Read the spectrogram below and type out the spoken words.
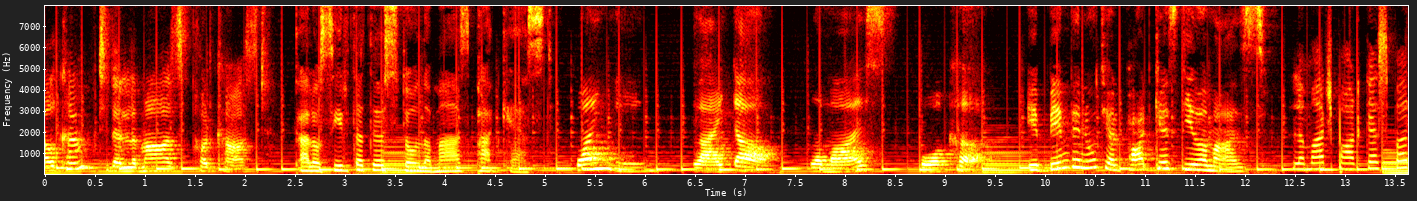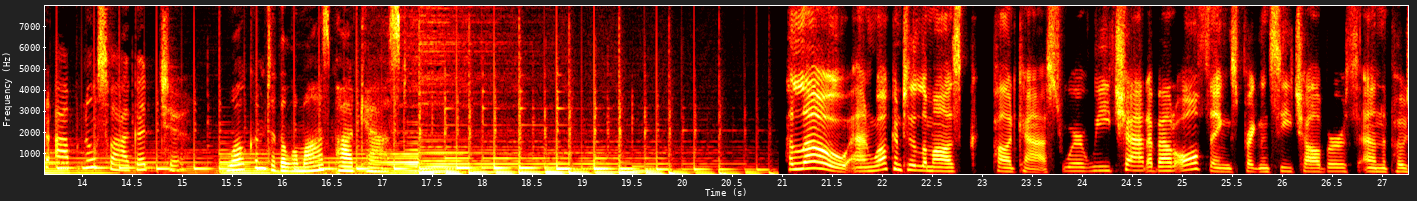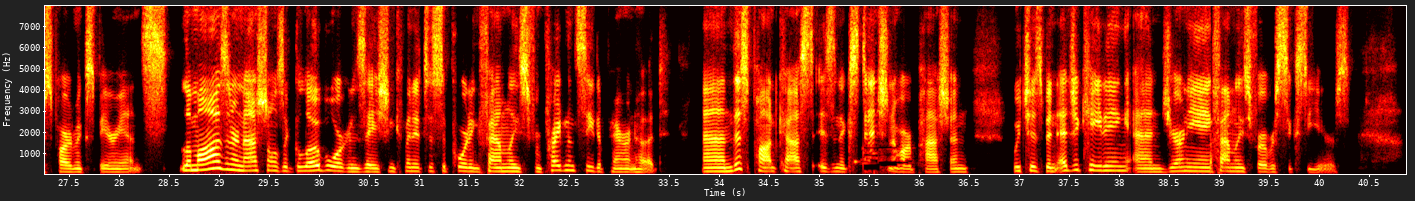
Welcome to the Lamaze podcast. 卡罗西特特斯托 Lamaze podcast。欢迎来到 Lamaze Podcast. E benvenuti al podcast di Lamaze. Lamaze podcast par આપનું swagat che. Welcome to the Lamaze podcast. Hello and welcome to the Lamaze podcast, where we chat about all things pregnancy, childbirth, and the postpartum experience. Lamaze International is a global organization committed to supporting families from pregnancy to parenthood. And this podcast is an extension of our passion, which has been educating and journeying families for over 60 years.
